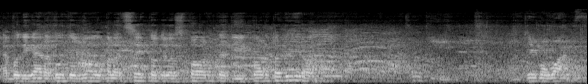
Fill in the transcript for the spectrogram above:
campo di gara appunto il nuovo palazzetto dello sport di Porto Viro table one.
